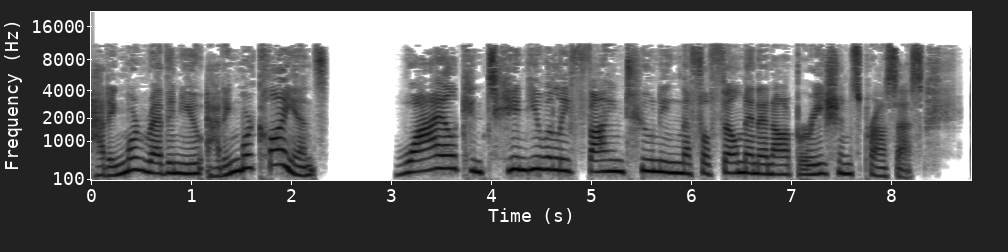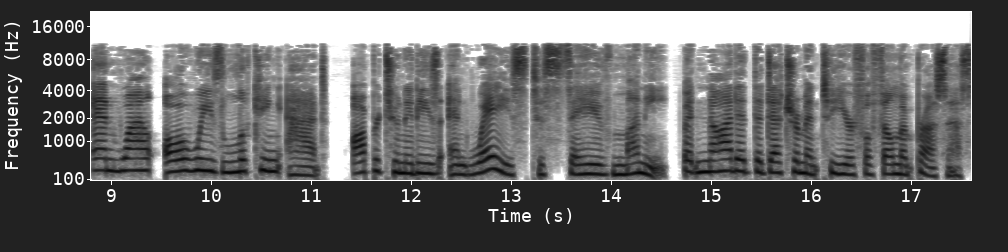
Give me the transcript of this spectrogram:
adding more revenue, adding more clients, while continually fine tuning the fulfillment and operations process. And while always looking at opportunities and ways to save money, but not at the detriment to your fulfillment process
